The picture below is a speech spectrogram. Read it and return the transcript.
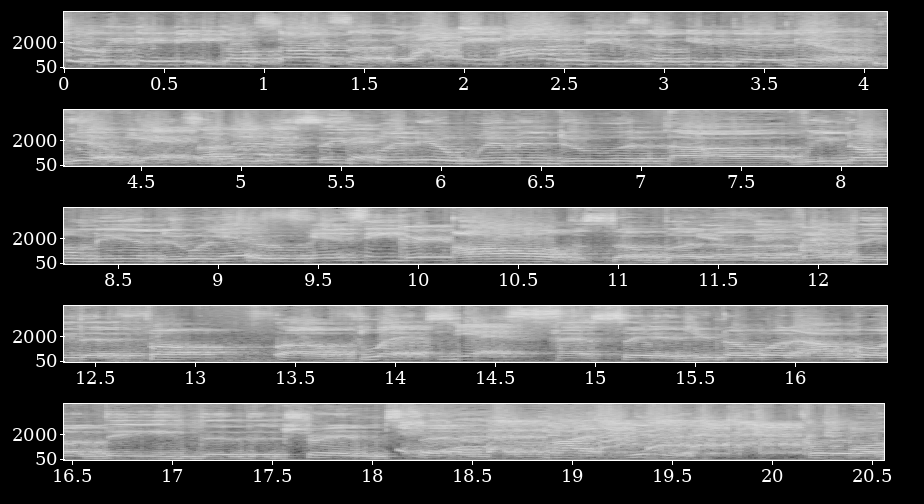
truly think that he gonna start something. I think all the men is gonna get it done now. Yeah, yeah. Yes. I mean, we see plenty of women do it. Uh, we know men do it Yes, too. in secret. All the stuff, but uh. I think that Funk uh, Flex Yes. has said, you know what, I'm going to be the the trend setter, the pioneer for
